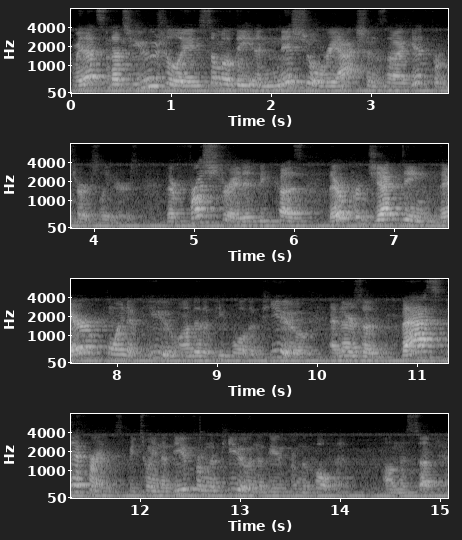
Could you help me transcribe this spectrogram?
I mean, that's, that's usually some of the initial reactions that I get from church leaders. They're frustrated because they're projecting their point of view onto the people of the pew, and there's a vast difference between the view from the pew and the view from the pulpit on this subject.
